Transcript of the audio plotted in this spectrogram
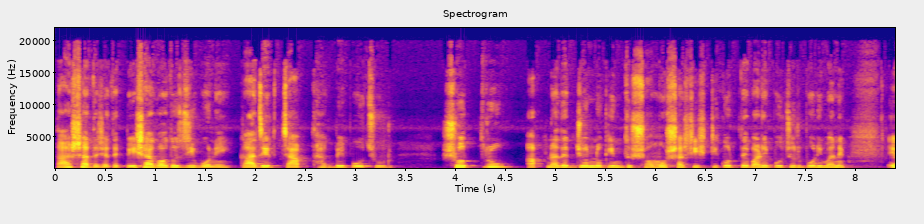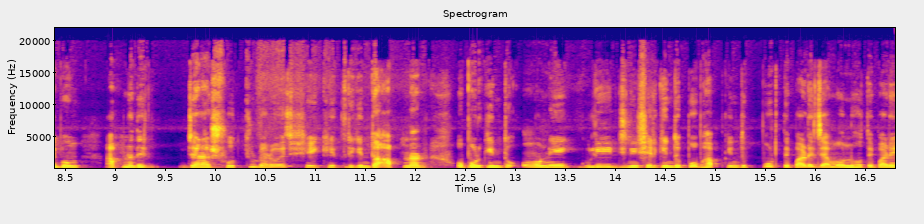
তার সাথে সাথে পেশাগত জীবনে কাজের চাপ থাকবে প্রচুর। শত্রু আপনাদের জন্য কিন্তু সমস্যা সৃষ্টি করতে পারে প্রচুর পরিমাণে এবং আপনাদের যারা শত্রুরা রয়েছে, সেই ক্ষেত্রে কিন্তু আপনার ওপর কিন্তু অনেকগুলি জিনিসের কিন্তু প্রভাব কিন্তু পড়তে পারে। যেমন হতে পারে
